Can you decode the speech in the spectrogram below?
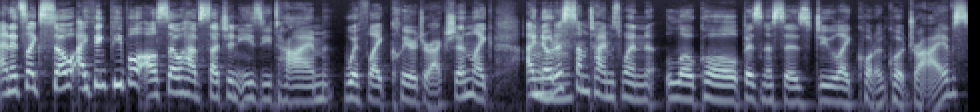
and it's like so I think people also have such an easy time with like clear direction. Like I mm-hmm. notice sometimes when local businesses do like quote unquote drives,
